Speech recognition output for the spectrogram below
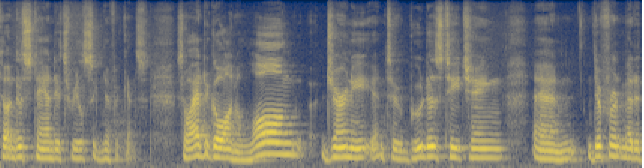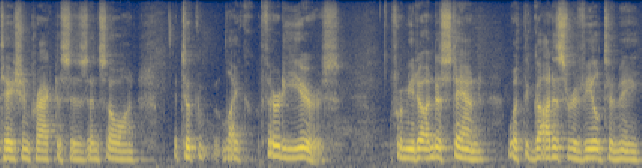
to understand its real significance. So I had to go on a long journey into Buddha's teaching and different meditation practices and so on. It took like 30 years for me to understand what the goddess revealed to me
